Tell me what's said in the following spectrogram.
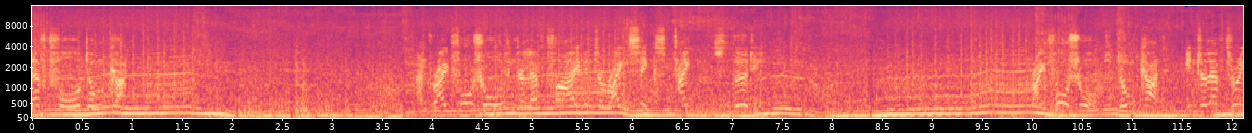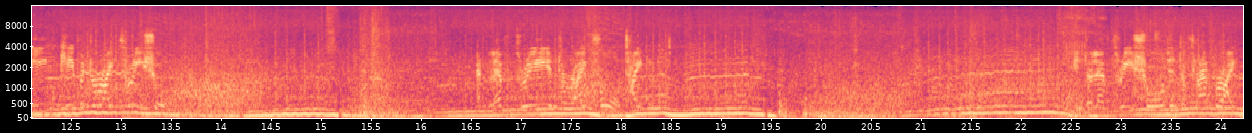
left 4, don't cut. And right 4 short into left 5 into right 6, tightens, 30. Right 4 short, don't cut. Into left 3, keep into right 3 short. And left 3 into right 4, tightens. Into left 3 short into flat right.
